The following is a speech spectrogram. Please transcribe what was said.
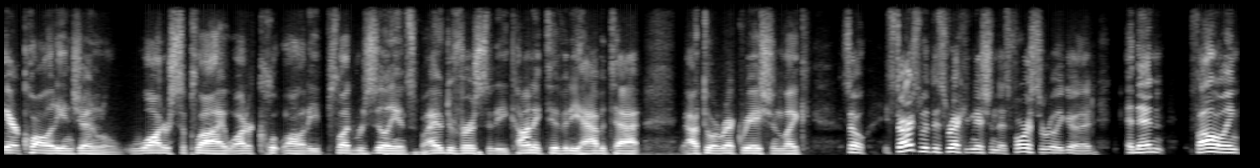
air quality in general, water supply, water quality, flood resilience, biodiversity, connectivity, habitat, outdoor recreation. Like, so it starts with this recognition that forests are really good. And then following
